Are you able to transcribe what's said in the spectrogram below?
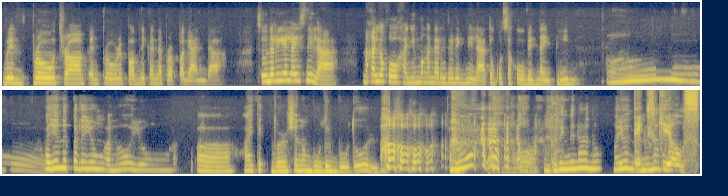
with pro-Trump and pro-Republican na propaganda. So, na-realize nila, nakalokohan yung mga naririnig nila tungkol sa COVID-19. Oh. Ayan na pala yung ano, yung ah, high-tech version ng budol-budol. No? Oo. Ang galing nila, no? Ngayon, Take ano na? skills.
